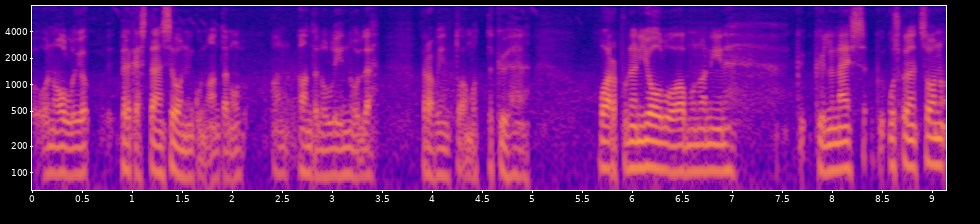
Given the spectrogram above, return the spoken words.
on ollut jo, pelkästään se on niin kuin antanut, an, antanut linnuille ravintoa, mutta kyllähän varpunen jouluaamuna, niin kyllä näissä, uskon, että se on,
